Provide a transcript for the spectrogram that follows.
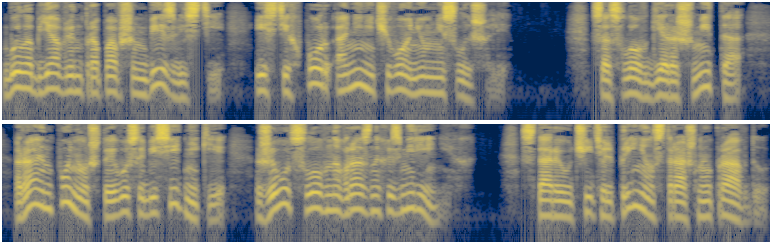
был объявлен пропавшим без вести, и с тех пор они ничего о нем не слышали. Со слов Гера Шмидта, Райан понял, что его собеседники живут словно в разных измерениях. Старый учитель принял страшную правду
